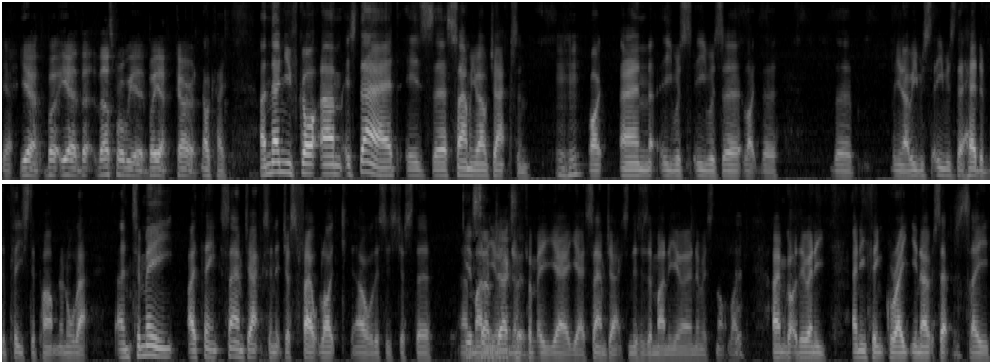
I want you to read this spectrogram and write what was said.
Yeah. yeah, but yeah, that, that's probably it. But yeah, Karen. Okay, and then you've got um, his dad is uh, Samuel L. Jackson, hmm right? And he was he was uh, like the the you know he was he was the head of the police department and all that. And to me, I think Sam Jackson. It just felt like oh, this is just a, a It's money Sam earner Jackson. for me. Yeah, yeah, Sam Jackson. This is a money earner. It's not like I haven't got to do any anything great, you know, except say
